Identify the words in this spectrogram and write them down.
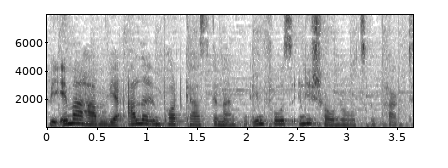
Wie immer haben wir alle im Podcast genannten Infos in die Show Notes gepackt.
